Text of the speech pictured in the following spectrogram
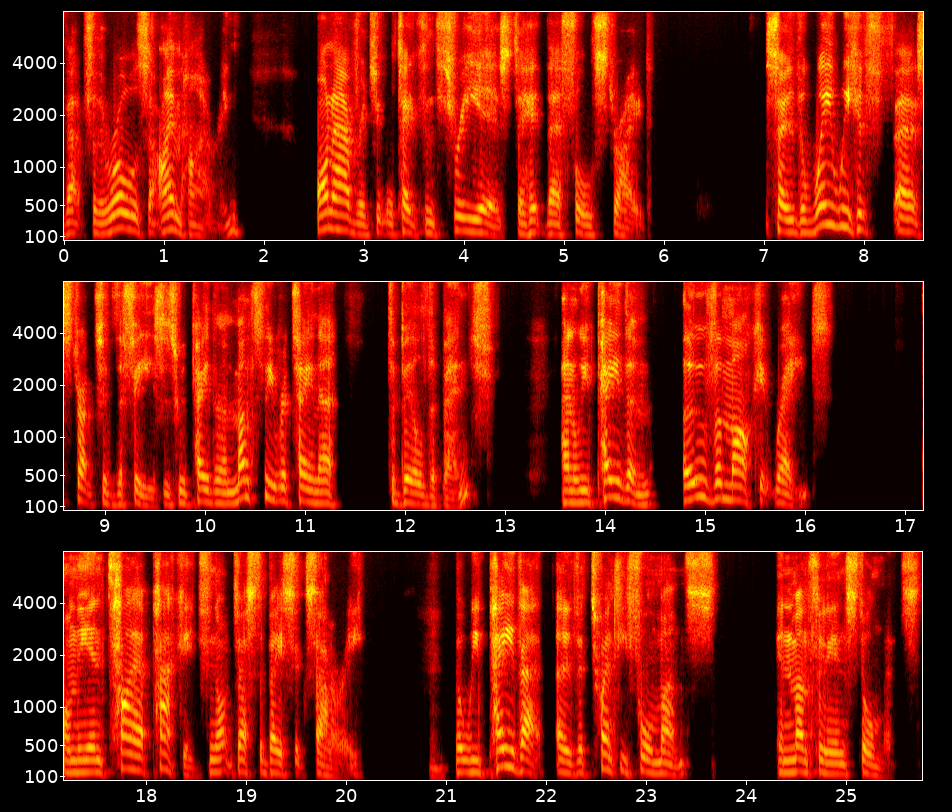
that for the roles that I'm hiring, on average, it will take them three years to hit their full stride. So the way we have uh, structured the fees is we pay them a monthly retainer to build a bench, and we pay them over market rate on the entire package, not just the basic salary. Mm. But we pay that over 24 months in monthly installments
